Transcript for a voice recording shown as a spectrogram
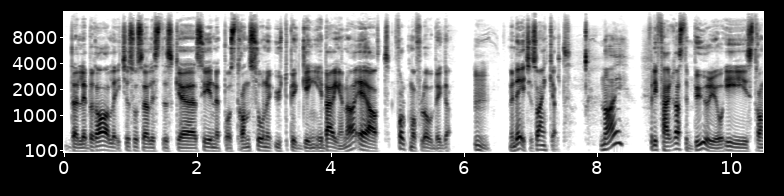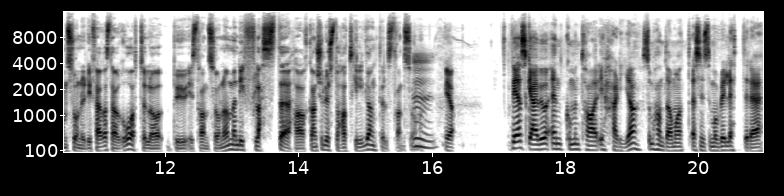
det liberale, ikke-sosialistiske synet på strandsoneutbygging i Bergen da, er at folk må få lov å bygge. Mm. Men det er ikke så enkelt. Nei. For de færreste bor jo i strandsone. De færreste har råd til å bo i strandsone, men de fleste har kanskje lyst til å ha tilgang til strandsone. Ja. For jeg skrev jo en kommentar i helga som handla om at jeg syns det må bli lettere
